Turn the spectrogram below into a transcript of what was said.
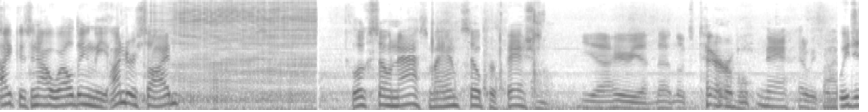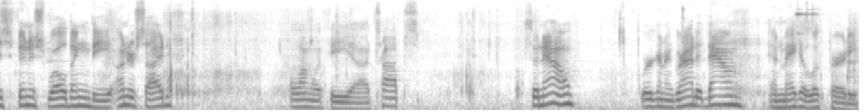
Ike is now welding the underside. Looks so nice, man. So professional. Yeah, I hear you. That looks terrible. Nah, it'll be fine. We just finished welding the underside along with the uh, tops. So now we're gonna grind it down and make it look pretty.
